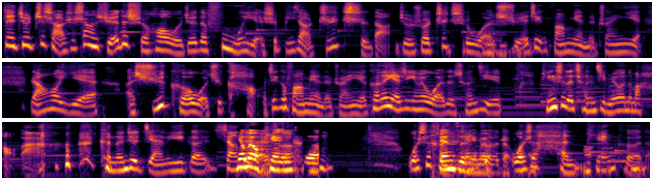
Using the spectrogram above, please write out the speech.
对，就至少是上学的时候，我觉得父母也是比较支持的，就是说支持我学这个方面的专业，然后也呃许可我去考这个方面的专业。可能也是因为我的成绩平时的成绩没有那么好吧，可能就捡了一个相对有没有 偏科？我是很偏科的，我是很偏科的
